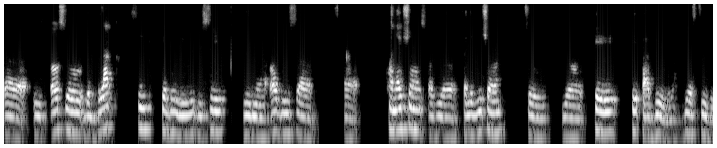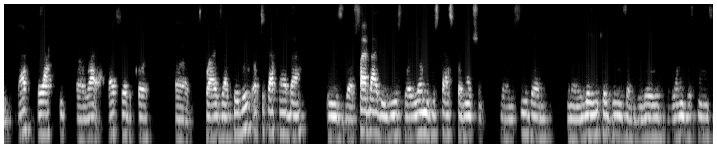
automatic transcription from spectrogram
uh, is also the black thick cable you, you see in uh, all these uh, uh, connections of your television to your pay pay-per-view, like DSTV. That black thick wire, that's what we call uh, coaxial cable. Optical fiber is the fiber they use for long distance connections. When you see them, you know, laying cables on the road, long distance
